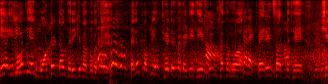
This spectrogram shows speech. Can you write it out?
ये, बहुत ही एक वाटर डाउन तरीके में आपको बताइए पहले प्रॉपरली आप थिएटर में बैठी थी फिल्म हाँ, खत्म हुआ पेरेंट्स साथ में थे she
